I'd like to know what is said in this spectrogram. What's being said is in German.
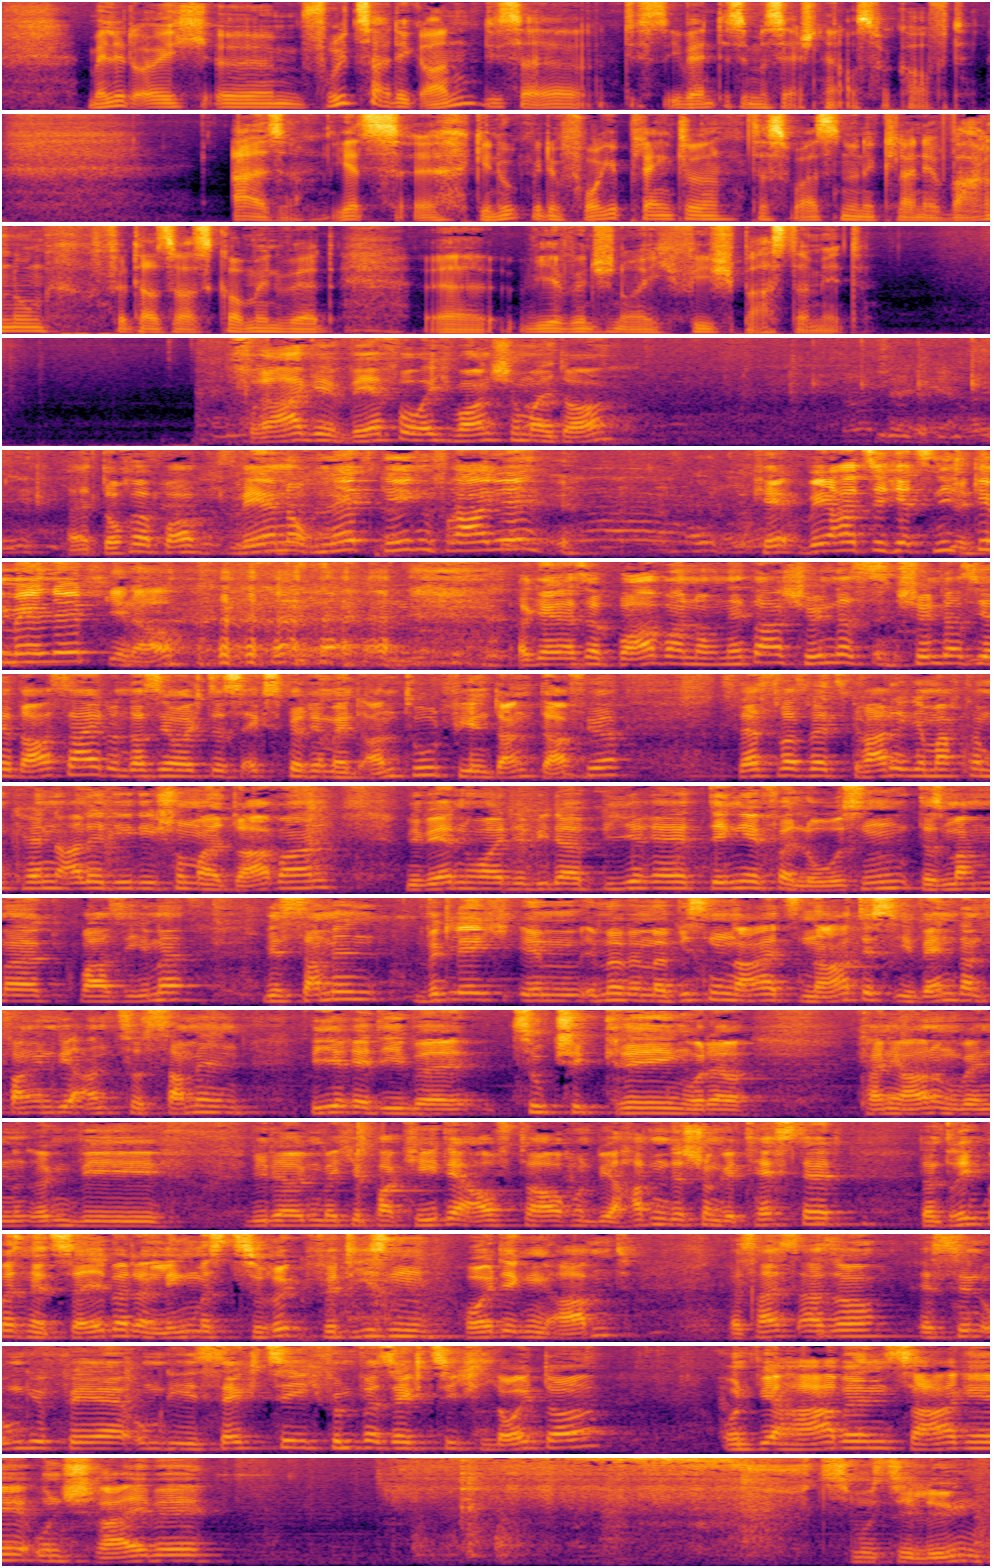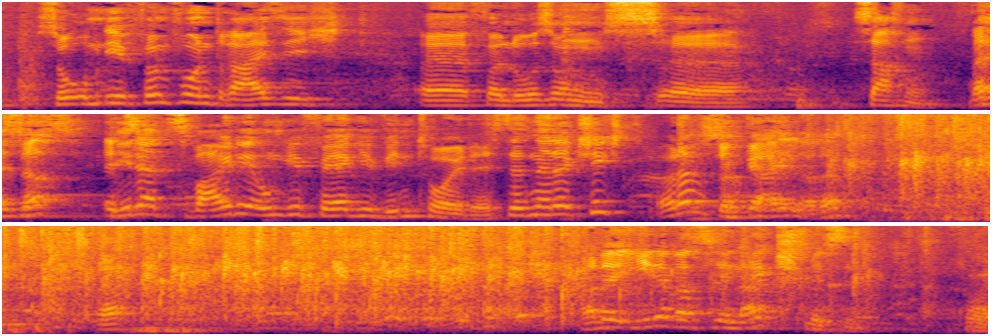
meldet euch ähm, frühzeitig an. Dieser, dieses Event ist immer sehr schnell ausverkauft. Also, jetzt äh, genug mit dem Vorgeplänkel. Das war jetzt nur eine kleine Warnung für das, was kommen wird. Äh, wir wünschen euch viel Spaß damit. Frage, wer von euch waren schon mal da? Äh, doch ein paar. Wer noch nicht? Gegenfrage? Okay, wer hat sich jetzt nicht gemeldet? Genau. okay, also ein paar waren noch nicht da. Schön dass, schön, dass ihr da seid und dass ihr euch das Experiment antut. Vielen Dank dafür das, was wir jetzt gerade gemacht haben, kennen alle die, die schon mal da waren. Wir werden heute wieder Biere, Dinge verlosen. Das machen wir quasi immer. Wir sammeln wirklich im, immer, wenn wir wissen, na, jetzt naht das Event, dann fangen wir an zu sammeln Biere, die wir zugeschickt kriegen oder keine Ahnung, wenn irgendwie wieder irgendwelche Pakete auftauchen. Wir hatten das schon getestet, dann trinken wir es nicht selber, dann legen wir es zurück für diesen heutigen Abend. Das heißt also, es sind ungefähr um die 60, 65 Leute da und wir haben, sage und schreibe, jetzt muss ich lügen, so um die 35 äh, Verlosungssachen. Äh, also das? jeder zweite ungefähr gewinnt heute. Ist das nicht eine Geschichte, oder? Das ist doch geil, oder? Ja. Hat ja jeder was hier reingeschmissen?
